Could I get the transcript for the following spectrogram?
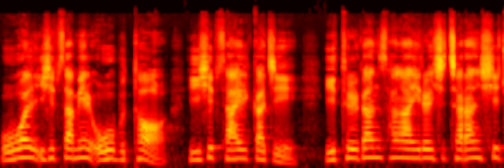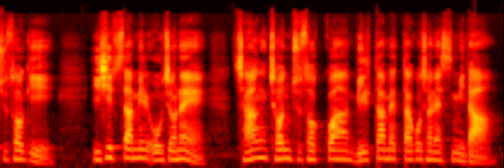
5월 23일 오후부터 24일까지 이틀간 상하이를 시찰한 시 주석이 23일 오전에 장 전 주석과 밀담했다고 전했습니다.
